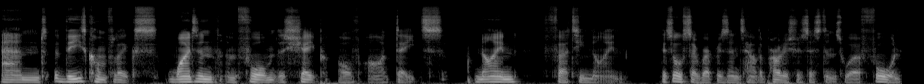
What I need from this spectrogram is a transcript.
and these conflicts widen and form the shape of our dates 939. This also represents how the Polish resistance were fallen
